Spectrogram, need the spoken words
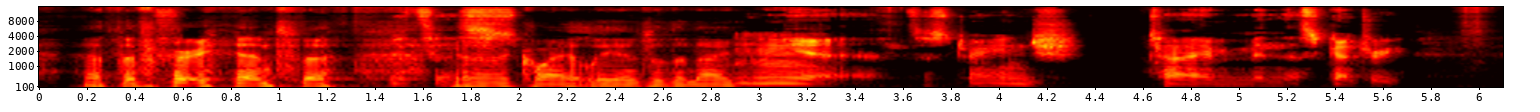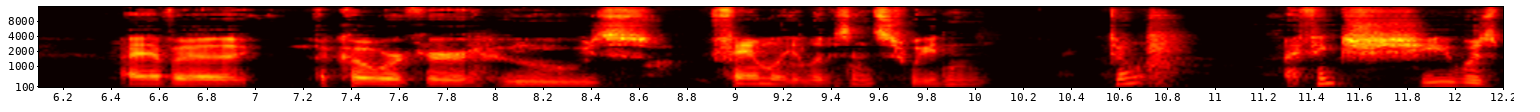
at the very end, uh, a uh, quietly into the night. Yeah, it's a strange time in this country. I have a, a coworker whose family lives in Sweden. I don't I think she was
